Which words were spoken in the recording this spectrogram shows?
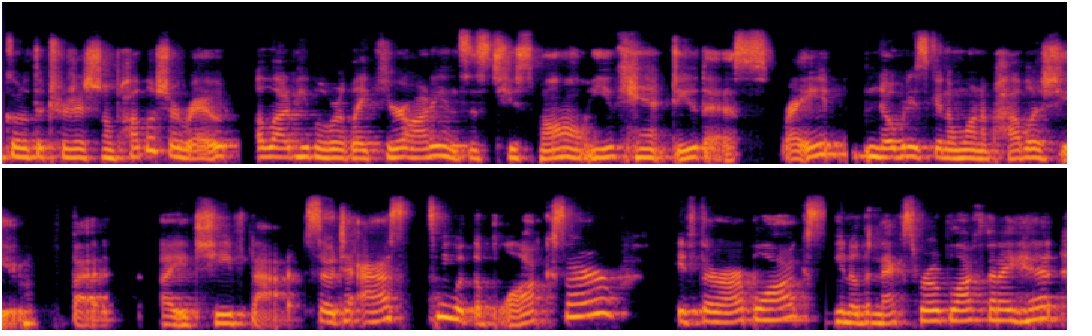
go to the traditional publisher route a lot of people were like your audience is too small. You can't do this right? Nobody's going to want to publish you but I achieved that. So to ask me what the blocks are, if there are blocks, you know, the next roadblock that I hit,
